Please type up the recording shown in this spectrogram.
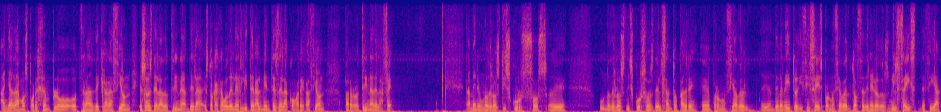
añadamos, por ejemplo, otra declaración. Eso es de la doctrina, de la, esto que acabo de leer literalmente es de la Congregación para la Doctrina de la Fe. también en uno de los discursos eh, uno de los discursos del Santo Padre eh, pronunciado el, eh, de Benedicto XVI, pronunciado el 12 de enero de 2006, decía,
